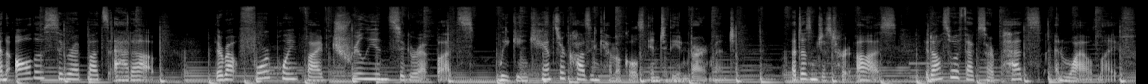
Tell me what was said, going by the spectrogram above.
And all those cigarette butts add up. There are about 4.5 trillion cigarette butts leaking cancer causing chemicals into the environment. That doesn't just hurt us, it also affects our pets and wildlife.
